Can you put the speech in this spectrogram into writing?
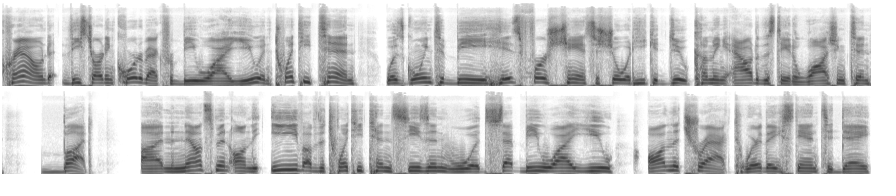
crowned the starting quarterback for BYU. In 2010 was going to be his first chance to show what he could do coming out of the state of Washington. But uh, an announcement on the eve of the 2010 season would set BYU on the track to where they stand today.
